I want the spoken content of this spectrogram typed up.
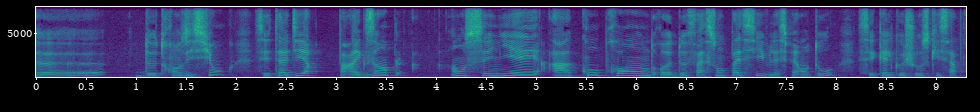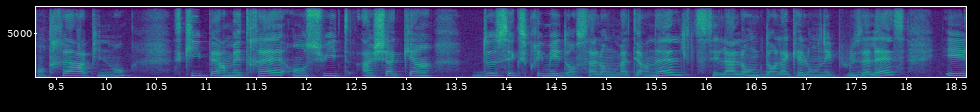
euh, de transition, c'est-à-dire par exemple enseigner à comprendre de façon passive l'espéranto. C'est quelque chose qui s'apprend très rapidement, ce qui permettrait ensuite à chacun de s'exprimer dans sa langue maternelle, c'est la langue dans laquelle on est plus à l'aise, et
